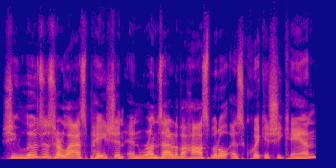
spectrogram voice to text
She loses her last patient and runs out of the hospital as quick as she can.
